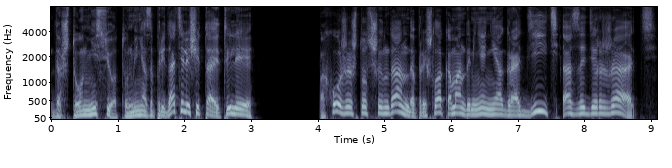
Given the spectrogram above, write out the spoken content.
«Да что он несет? Он меня за предателя считает или...» «Похоже, что с Шинданда пришла команда меня не оградить, а задержать».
